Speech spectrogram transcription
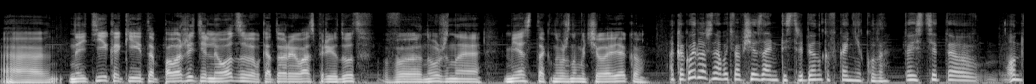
найти какие-то положительные отзывы, которые вас приведут в нужное место к нужному человеку. А какой должна быть вообще занятость ребенка в каникулы? То есть это он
